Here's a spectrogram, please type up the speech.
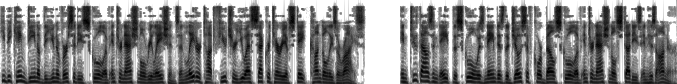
He became dean of the university's School of International Relations and later taught future U.S. Secretary of State Condoleezza Rice. In 2008 the school was named as the Joseph Korbel School of International Studies in his honor.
